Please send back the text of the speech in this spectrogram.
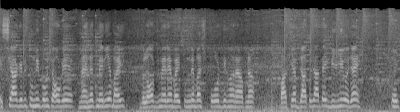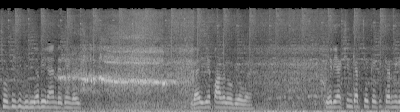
इससे आगे भी तुम ही पहुँचाओगे। मेहनत मेरी है भाई ब्लॉग्स मेरे हैं भाई, तुमने बस सपोर्ट दिखाना है अपना। बाकी अब जाते जाते एक बिजली हो जाए। एक छोटी सी बिजली अभी रहन देते हैं गाइज़ गाइज़ ये पागल हो गया हुआ है। ये रिएक्शन कैप्चर करने के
